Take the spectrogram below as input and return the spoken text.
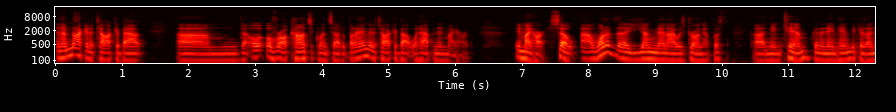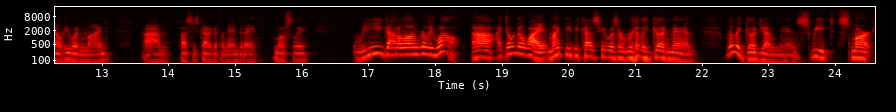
And I'm not going to talk about um, the o- overall consequence of it, but I am going to talk about what happened in my heart. In my heart. So, uh, one of the young men I was growing up with, uh, named Tim, to name him because I know he wouldn't mind. Um, plus, he's got a different name today, mostly. We got along really well. Uh, I don't know why. It might be because he was a really good man really good young man, sweet, smart,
